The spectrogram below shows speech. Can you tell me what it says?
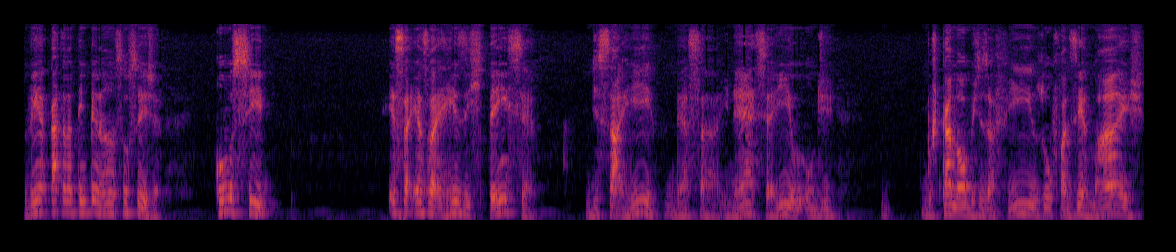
vem a carta da temperança, ou seja, como se essa, essa resistência de sair dessa inércia aí, ou, ou de buscar novos desafios, ou fazer mais,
